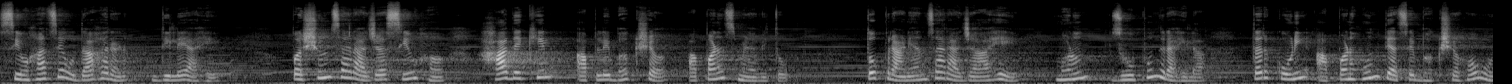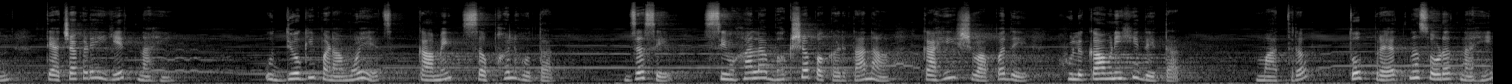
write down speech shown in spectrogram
सिंहाचे उदाहरण दिले आहे. पशूंचा राजा सिंह हा देखील आपले भक्ष आपणच मिळवितो. तो प्राण्यांचा राजा आहे म्हणून झोपून राहिला. तर कोणी आपणहून त्याचे भक्ष होऊन त्याच्याकडे येत नाही. उद्योगीपणामुळेच कामे सफल होतात. जसे सिंहाला भक्ष पकडताना काही श्वापदे हुलकावणीही देतात. मात्र तो प्रयत्न सोडत नाही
